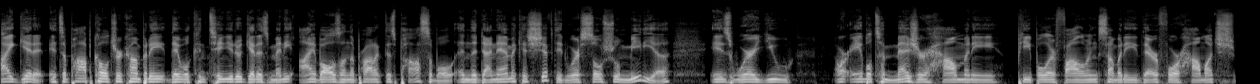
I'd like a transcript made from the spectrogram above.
I get it. It's a pop culture company. They will continue to get as many eyeballs on the product as possible, and the dynamic has shifted where social media is where you are able to measure how many people are following somebody, therefore, how much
